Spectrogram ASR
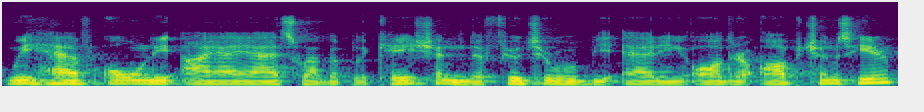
we have only IIS web application. In the future, we'll be adding other options here.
